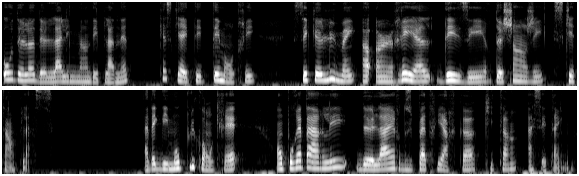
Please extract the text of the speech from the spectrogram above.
au-delà de l'alignement des planètes, qu'est-ce qui a été démontré? C'est que l'humain a un réel désir de changer ce qui est en place. Avec des mots plus concrets, on pourrait parler de l'ère du patriarcat qui tend à s'éteindre.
